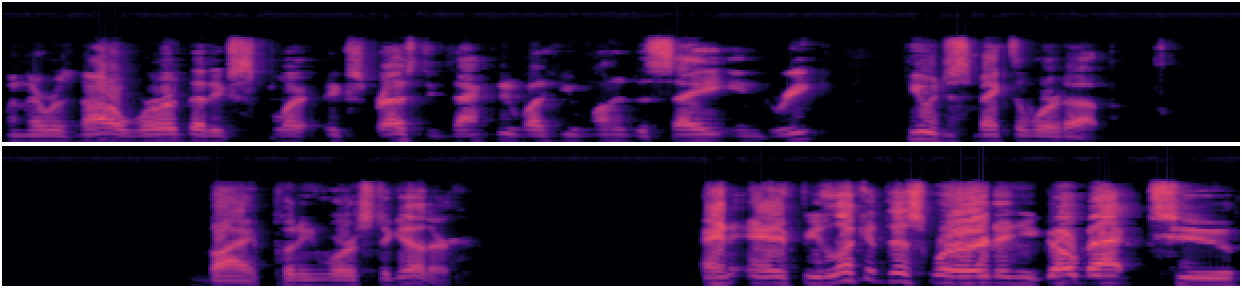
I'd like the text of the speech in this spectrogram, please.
when there was not a word that expl- expressed exactly what he wanted to say in Greek, he would just make the word up by putting words together. And, and if you look at this word and you go back to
